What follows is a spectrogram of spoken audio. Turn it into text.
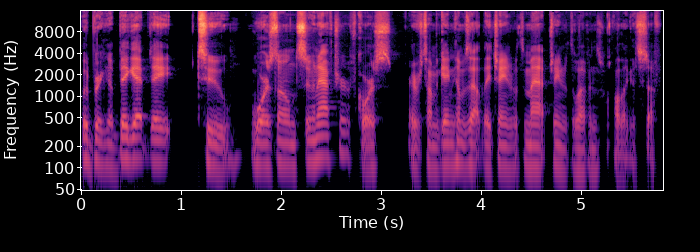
would bring a big update to Warzone soon after. Of course, every time a game comes out, they change with the map, change with the weapons, all that good stuff.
